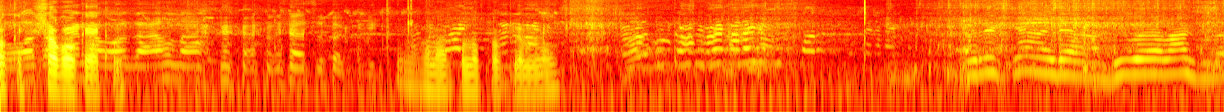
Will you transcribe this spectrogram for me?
ওকে সব ওকে এখন। এখন আর কোনো প্রবলেম নেই। আরে কেন এটা লাগছে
